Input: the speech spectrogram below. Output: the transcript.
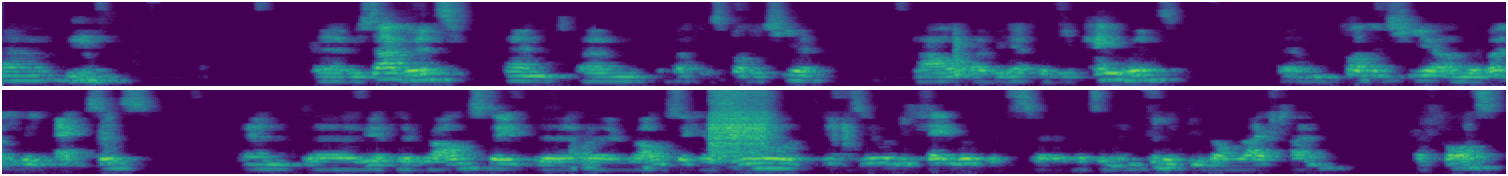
Um, uh, we start with and um, what is plotted here now, uh, we have the decay width um, plotted here on the vertical axis. And uh, we have the ground state. The uh, ground state has zero, zero decay width. It's, uh, it's an infinitely long lifetime, of course.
